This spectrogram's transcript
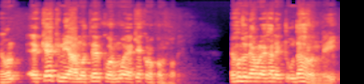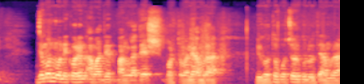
এখন এক এক নিয়ামতের কর্ম এক এক রকম হবে। এখন যদি আমরা এখানে একটু উদাহরণ দেই, যেমন মনে করেন আমাদের বাংলাদেশ, বর্তমানে আমরা বিগত বছরগুলোতে আমরা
